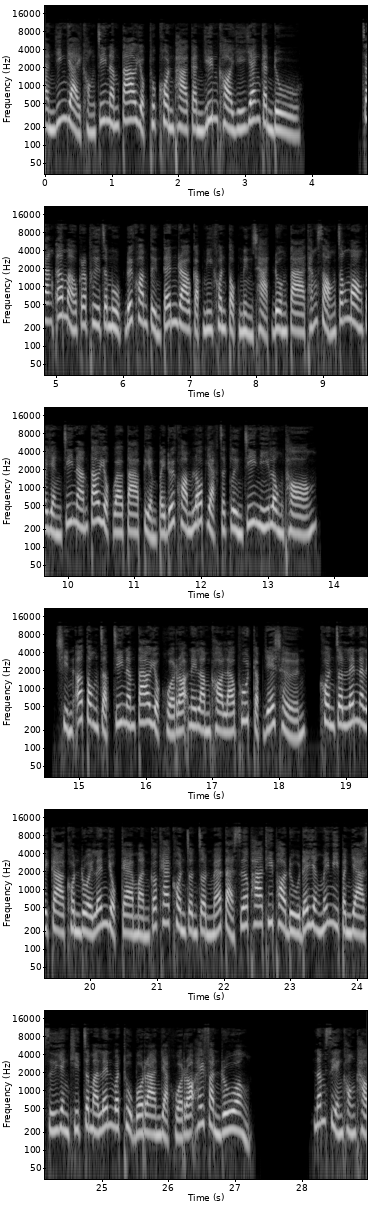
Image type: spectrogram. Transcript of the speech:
อันยิ่งใหญ่ของจี้น้ำเต้าหยกทุกคนพากันยื่นคอยื้อแย่งกันดูจางเอ้อเหมากระพือจมูกด้วยความตื่นเต้นราวกับมีคนตบหนึ่งฉาดดวงตาทั้งสองจ้องมองไปอย่างจี้น้ำเต้าหยกแววตาเปี่ยมไปด้วยความโลภอยากจะกลืนจี้นี้ลงท้อง ฉินเอ้าตรงจับจี้น้ำเต้าหยกหัวเราะในลำคอแล้วพูดกับเย่เฉิน คนจนเล่นนาฬิกาคนรวยเล่นหยกแกมันก็แค่คนจนๆ แม้แต่เสื้อผ้าที่พอดูได้ยังไม่มีปัญญาซื้อยังคิดจะมาเล่นวัตถุโบราณอยากหัวเราะให้ฟันร่วง น้ำเสียงของเขา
